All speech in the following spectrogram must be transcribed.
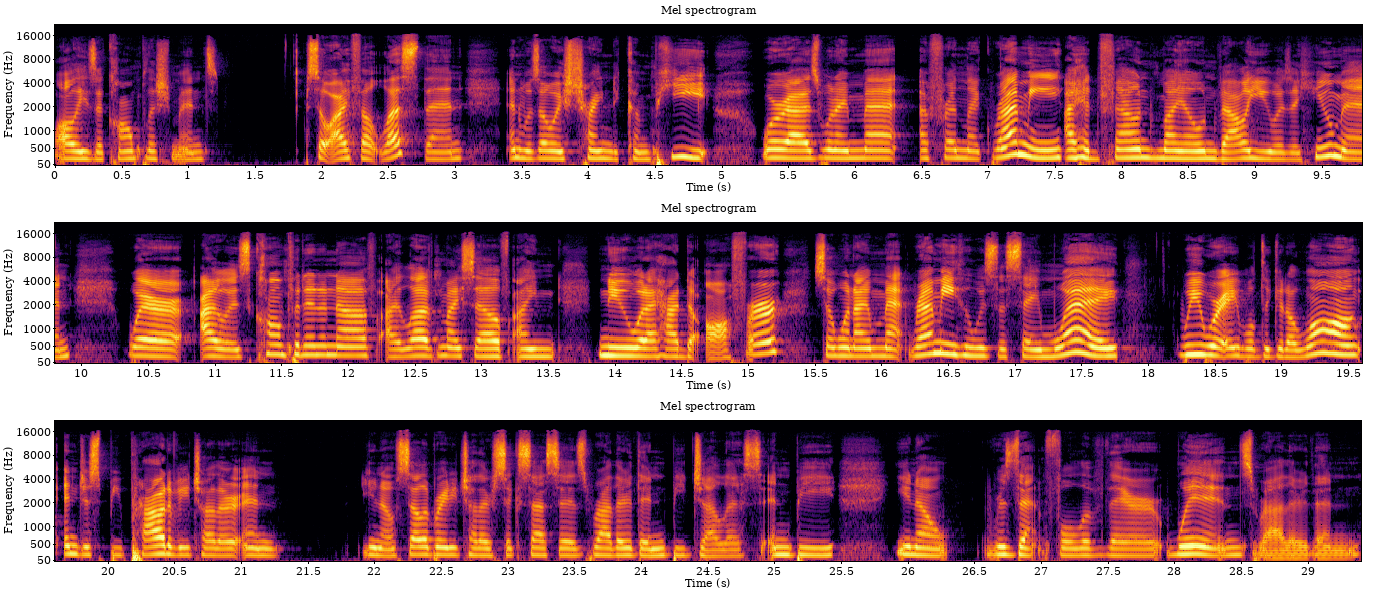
all these accomplishments So I felt less than and was always trying to compete. Whereas when I met a friend like Remi, I had found my own value as a human where I was confident enough, I loved myself, I knew what I had to offer. So when I met Remi, who was the same way, we were able to get along and just be proud of each other and you know celebrate each other's successes rather than be jealous and be you know resentful of their wins rather than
